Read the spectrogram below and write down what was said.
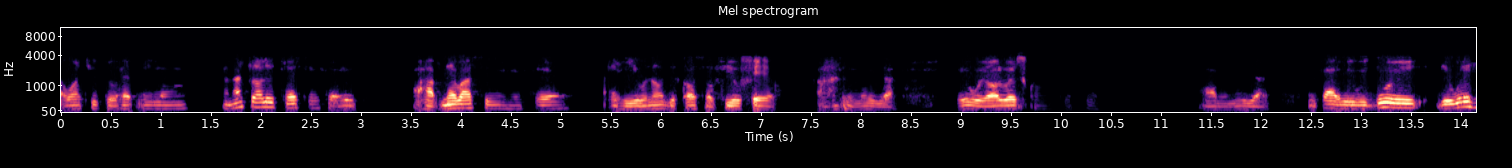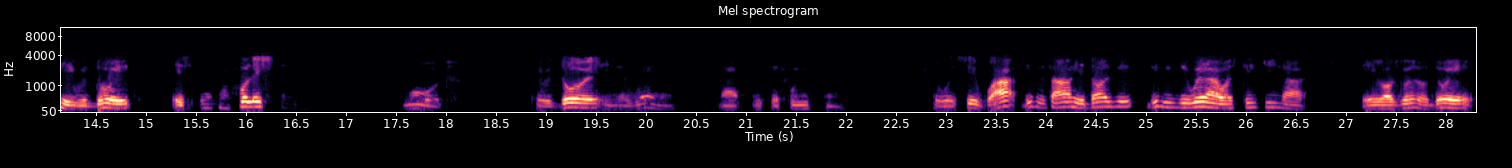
I want you to help me, Lord. And actually trust Him for it. I have never seen Him fail, and He will not because of you fail. Hallelujah. He will always come to truth. Hallelujah. In fact, He will do it the way He will do it is in a foolish thing mode. He will do it in a way that is a foolish thing. He will say, What? This is how he does it. This is the way I was thinking that he was going to do it.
